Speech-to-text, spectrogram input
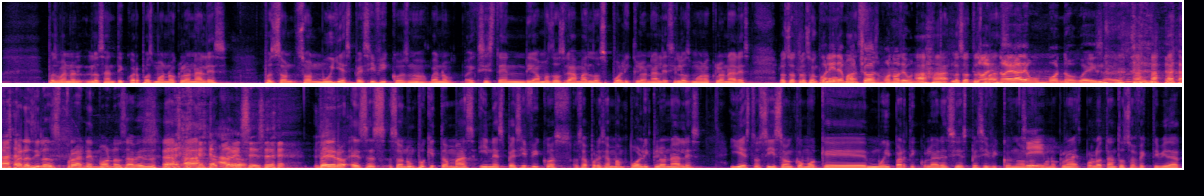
pues bueno, los anticuerpos monoclonales, pues son, son muy específicos, ¿no? Bueno, existen, digamos, dos gamas, los policlonales y los monoclonales. Los otros son Poli como de más... muchos, mono de uno. Ajá, los otros no, más... no era de un mono, güey, ¿sabes? bueno, sí los prueban en monos, a Pero- veces. Pero esos son un poquito más inespecíficos, o sea, por eso se llaman policlonales. Y estos sí son como que muy particulares y específicos, ¿no? Sí. Los monoclonales. Por lo tanto, su efectividad,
